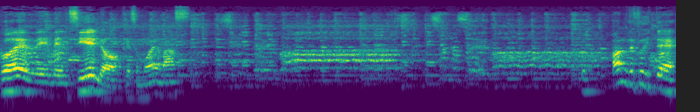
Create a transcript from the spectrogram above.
Juego de- de- del cielo que se mueve más. ¿A dónde fuiste?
